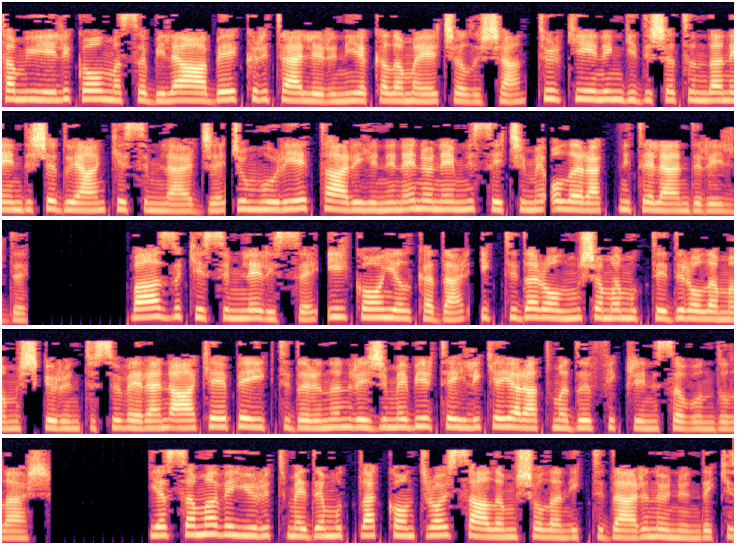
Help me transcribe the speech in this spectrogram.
tam üyelik olmasa bile AB kriterlerini yakalamaya çalışan, Türkiye'nin gidişatından endişe duyan kesimlerce, Cumhuriyet tarihinin en önemli seçimi olarak nitelendirildi. Bazı kesimler ise, ilk 10 yıl kadar, iktidar olmuş ama muktedir olamamış görüntüsü veren AKP iktidarının rejime bir tehlike yaratmadığı fikrini savundular. Yasama ve yürütmede mutlak kontrol sağlamış olan iktidarın önündeki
